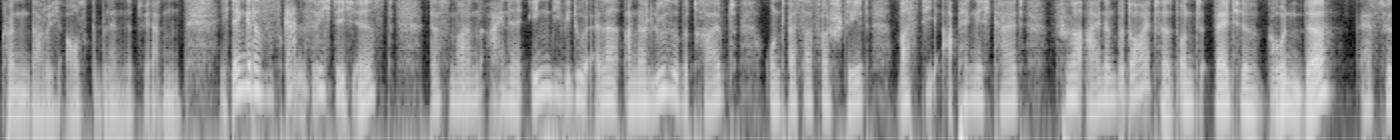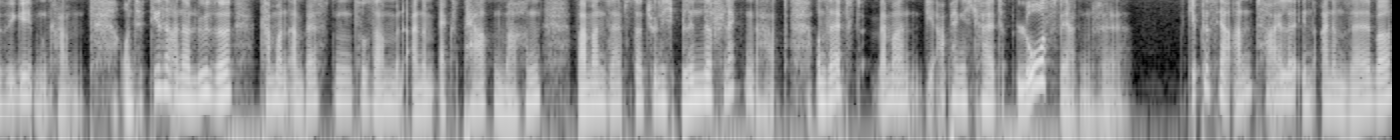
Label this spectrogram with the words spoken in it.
können dadurch ausgeblendet werden. Ich denke, dass es ganz wichtig ist, dass man eine individuelle Analyse betreibt und besser versteht, was die Abhängigkeit für einen bedeutet und welche Gründe es für sie geben kann. Und diese Analyse kann man am besten zusammen mit einem Experten machen, weil man selbst natürlich blinde Flecken hat. Und selbst wenn man die Abhängigkeit loswerden will, gibt es ja Anteile in einem selber,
